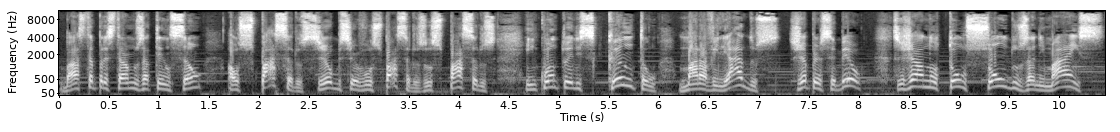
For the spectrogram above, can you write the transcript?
Basta prestarmos atenção aos pássaros. Você já observou os pássaros? Os pássaros, enquanto eles cantam maravilhados, você já percebeu? Você já anotou o som dos animais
